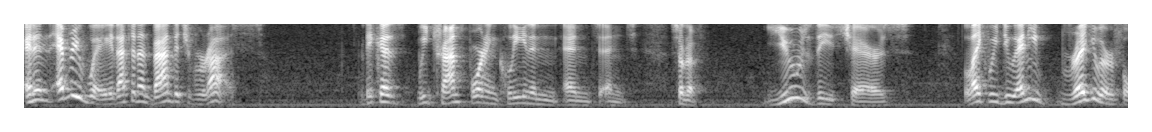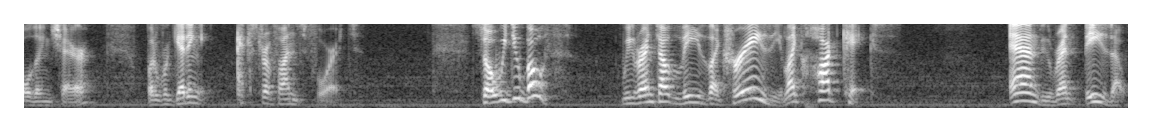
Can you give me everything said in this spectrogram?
And in every way, that's an advantage for us because we transport and clean and, and, and sort of use these chairs like we do any regular folding chair, but we're getting extra funds for it. So we do both. We rent out these like crazy, like hotcakes. And we rent these out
